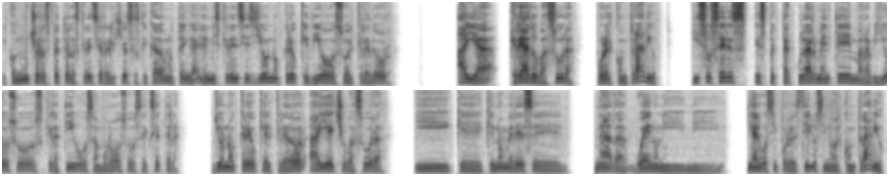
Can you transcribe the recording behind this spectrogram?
y con mucho respeto a las creencias religiosas que cada uno tenga, en mis creencias yo no creo que Dios o el Creador haya creado basura. Por el contrario, hizo seres espectacularmente maravillosos, creativos, amorosos, etc. Yo no creo que el Creador haya hecho basura y que, que no merece nada bueno ni, ni, ni algo así por el estilo, sino al contrario,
